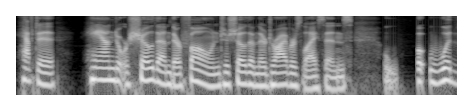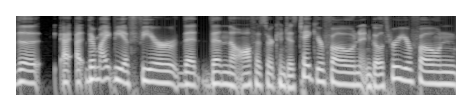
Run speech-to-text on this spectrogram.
have to hand or show them their phone to show them their driver's license. Would the uh, there might be a fear that then the officer can just take your phone and go through your phone.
